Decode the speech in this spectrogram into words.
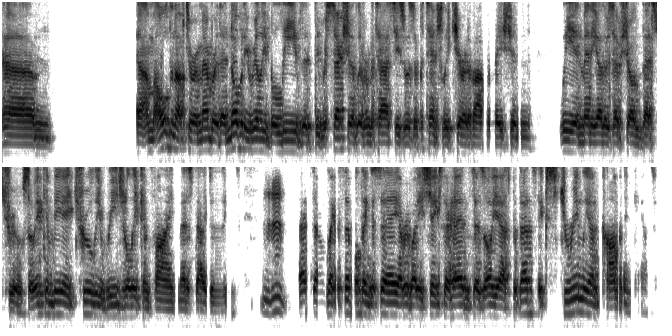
Um, I'm old enough to remember that nobody really believed that the resection of liver metastases was a potentially curative operation we and many others have shown that's true. So it can be a truly regionally confined metastatic disease. Mm-hmm. That sounds like a simple thing to say. Everybody shakes their head and says, oh, yes, but that's extremely uncommon in cancer.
